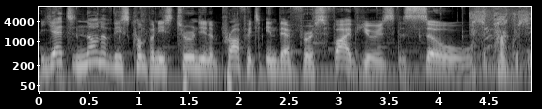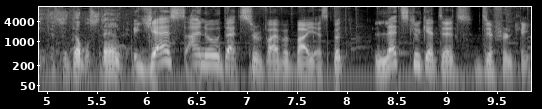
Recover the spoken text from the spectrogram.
Yet none of these companies turned in a profit in their first five years, so. That's hypocrisy. That's a double standard. Yes, I know that's survivor bias, but let's look at it differently.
